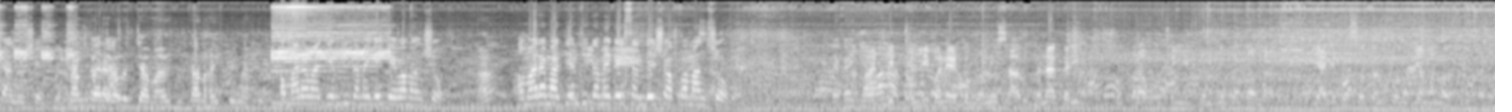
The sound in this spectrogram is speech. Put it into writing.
ચાલુ છે. દુકાન ચાલુ છે અમારી દુકાન હઈતી નથી. અમારા માધ્યમથી તમે કઈ કહેવા માંગશો? હા? અમારા માધ્યમથી તમે કઈ સંદેશો આપવા માંગશો? માર્કેટ જલ્દી બને તો ઘણું સારું. ઘણા ગરીબ છોકરાઓ છે એ ધંધો કરતા હતા. એ આજે બસો ત્રણસો રૂપિયામાં નોકરી કરે.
